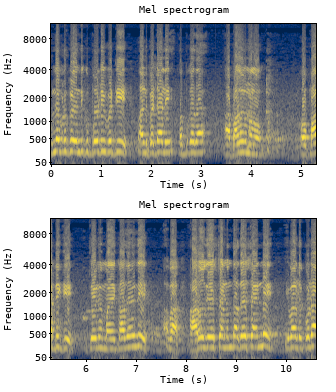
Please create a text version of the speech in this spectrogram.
ఉన్నప్పుడు కూడా ఎందుకు పోటీ పెట్టి వాళ్ళు పెట్టాలి? తప్పు కదా. ఆ పదవిని మనం ఓ పార్టీకి చేయడం కాదనేది ఆ రోజు ఏ స్టాండ్ ఉందో అదే స్టాండ్ని ఇవాళ కూడా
